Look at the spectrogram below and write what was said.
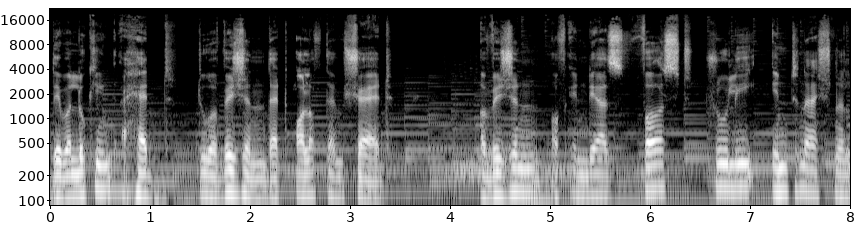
They were looking ahead to a vision that all of them shared a vision of India's first truly international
